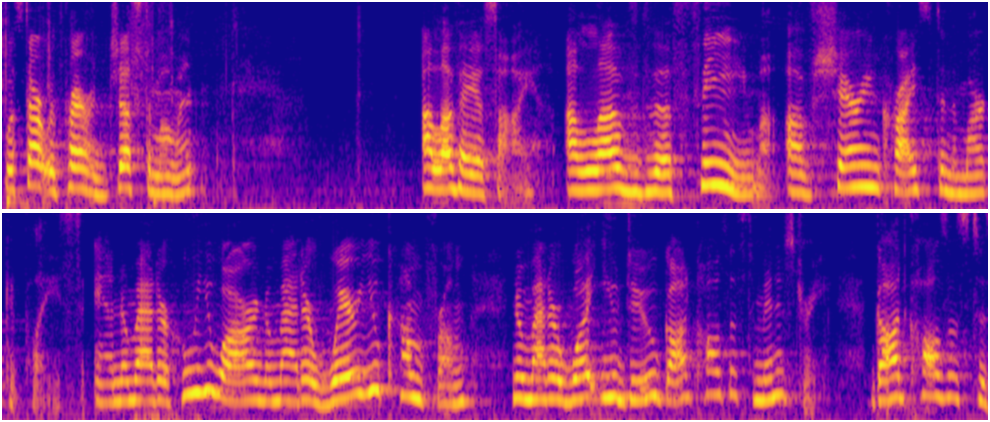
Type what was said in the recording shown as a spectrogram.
We'll start with prayer in just a moment. I love ASI. I love the theme of sharing Christ in the marketplace. And no matter who you are, no matter where you come from, no matter what you do, God calls us to ministry. God calls us to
